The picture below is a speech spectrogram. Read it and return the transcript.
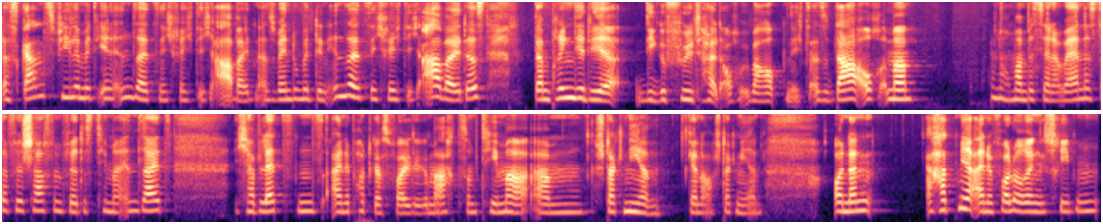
dass ganz viele mit ihren Insights nicht richtig arbeiten. Also wenn du mit den Insights nicht richtig arbeitest, dann bringen dir die, die gefühlt halt auch überhaupt nichts. Also da auch immer nochmal ein bisschen Awareness dafür schaffen, für das Thema Insights. Ich habe letztens eine Podcast-Folge gemacht zum Thema ähm, Stagnieren. Genau, Stagnieren. Und dann hat mir eine Followerin geschrieben,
